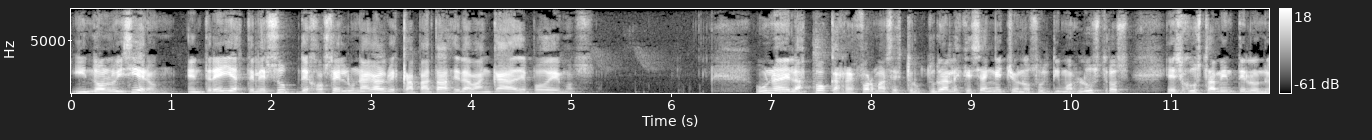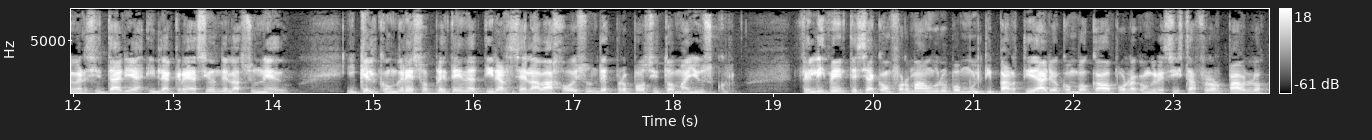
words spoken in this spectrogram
y no lo hicieron, entre ellas Telesub de José Luna Galvez, capataz de la bancada de Podemos. Una de las pocas reformas estructurales que se han hecho en los últimos lustros es justamente la universitaria y la creación de la SUNEDU y que el Congreso pretenda tirársela abajo es un despropósito mayúsculo. Felizmente se ha conformado un grupo multipartidario convocado por la congresista Flor Pablo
